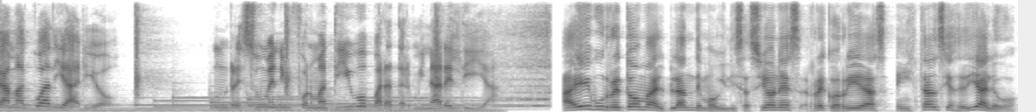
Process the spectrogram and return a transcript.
Camacua Diario. Un resumen informativo para terminar el día. AEBU retoma el plan de movilizaciones, recorridas e instancias de diálogo,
